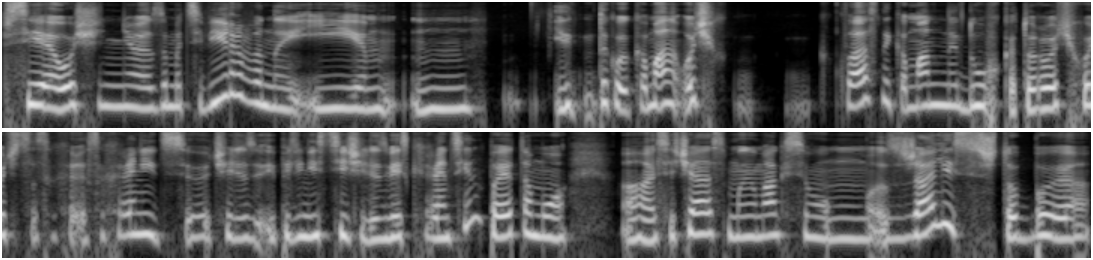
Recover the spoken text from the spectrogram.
все очень замотивированы, и, и такой команд, очень классный командный дух, который очень хочется сохранить э, через, и перенести через весь карантин, поэтому а, сейчас мы максимум сжались, чтобы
